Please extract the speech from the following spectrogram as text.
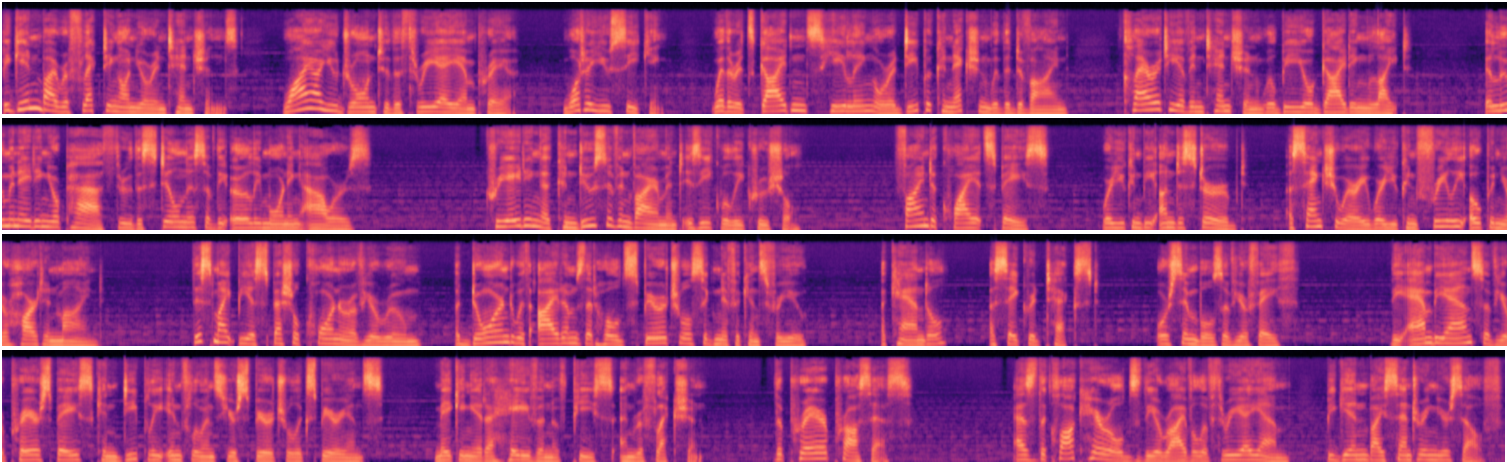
Begin by reflecting on your intentions. Why are you drawn to the 3 a.m. prayer? What are you seeking? Whether it's guidance, healing, or a deeper connection with the divine, clarity of intention will be your guiding light, illuminating your path through the stillness of the early morning hours. Creating a conducive environment is equally crucial. Find a quiet space where you can be undisturbed a sanctuary where you can freely open your heart and mind. This might be a special corner of your room, adorned with items that hold spiritual significance for you a candle, a sacred text, or symbols of your faith. The ambience of your prayer space can deeply influence your spiritual experience, making it a haven of peace and reflection. The prayer process. As the clock heralds the arrival of 3 a.m., begin by centering yourself.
